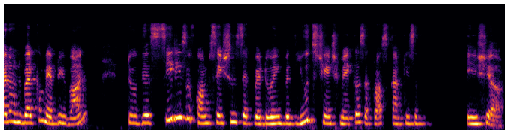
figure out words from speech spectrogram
Hello and welcome everyone to this series of conversations that we're doing with youth change makers across countries of Asia.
